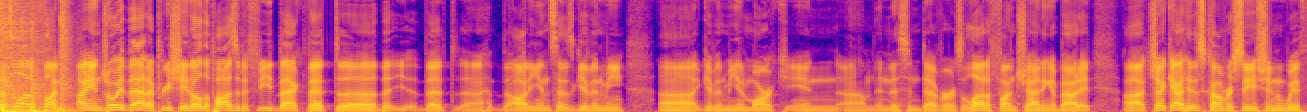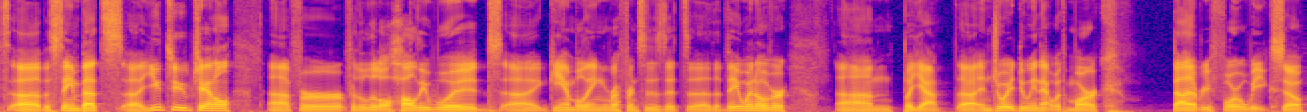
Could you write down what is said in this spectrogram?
That's a lot of fun. I enjoyed that. I appreciate all the positive feedback that uh, that that uh, the audience has given me, uh, given me and Mark in um, in this endeavor. It's a lot of fun chatting about it. Uh, check out his conversation with uh, the Same Bets uh, YouTube channel. for for the little Hollywood gambling references that that they went over, um, but yeah, enjoyed doing that with Mark about every four weeks. So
